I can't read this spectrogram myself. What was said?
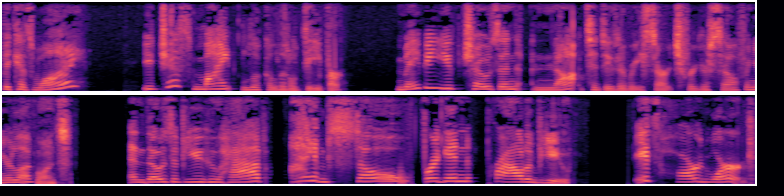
Because why? You just might look a little deeper. Maybe you've chosen not to do the research for yourself and your loved ones. And those of you who have, I am so friggin' proud of you. It's hard work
